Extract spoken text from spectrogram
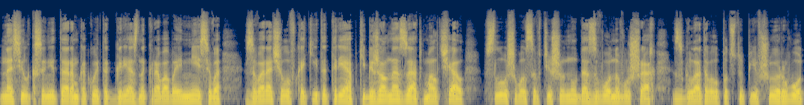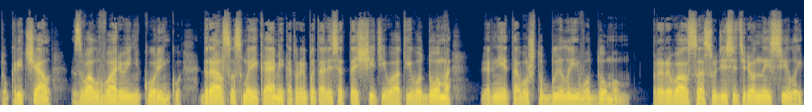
носил к санитарам какое-то грязно-кровавое месиво, заворачивал в какие-то тряпки, бежал назад, молчал, вслушивался в тишину до звона в ушах, сглатывал подступившую рвоту, кричал, звал Варю и Николеньку, дрался с моряками, которые пытались оттащить его от его дома, вернее того, что было его домом. Прорывался с удесятеренной силой,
